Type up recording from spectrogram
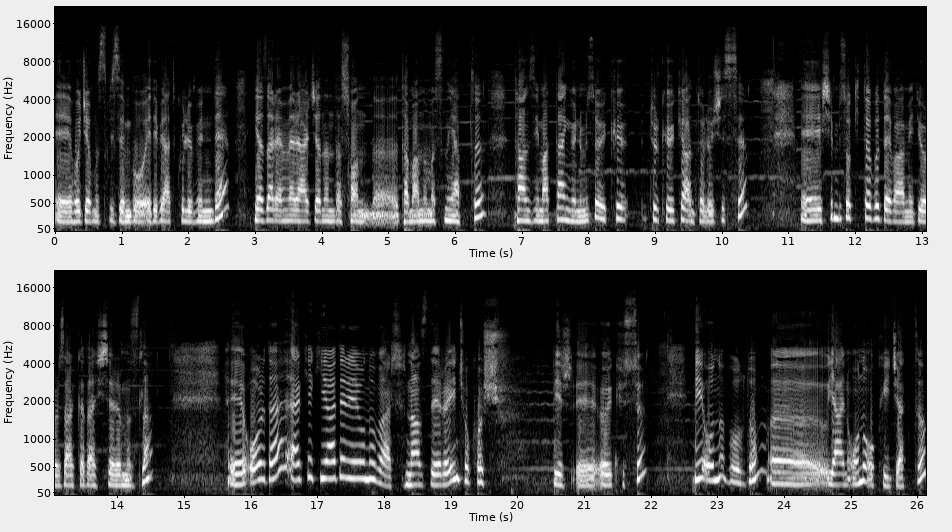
e, hocamız bizim bu edebiyat kulübünde yazar Enver Ercan'ın da son e, tamamlamasını yaptı. Tanzimat'tan günümüze öykü Türk Öykü Antolojisi. Ee, şimdi biz o kitabı devam ediyoruz arkadaşlarımızla. Ee, orada erkek iade reyonu var. Nazlı Eray'ın çok hoş bir e, öyküsü. Bir onu buldum ee, yani onu okuyacaktım.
